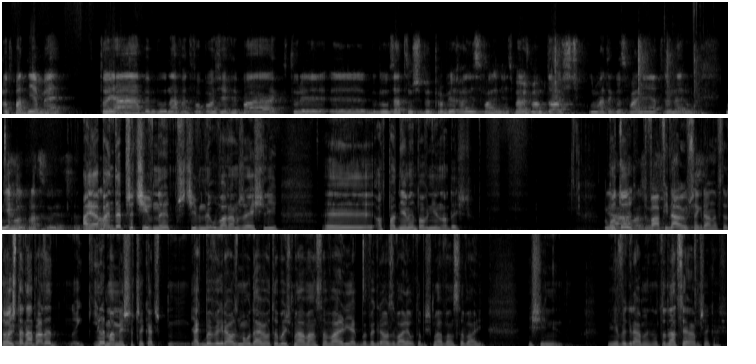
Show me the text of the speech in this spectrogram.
odpadniemy, to ja bym był nawet w obozie chyba, który by był za tym, żeby probierza nie zwalniać. Bo ja już mam dość kurwa tego zwalniania trenerów. Niech on pracuje. wtedy. A ja No. będę przeciwny, przeciwny. Uważam, że jeśli yy, odpadniemy, powinien odejść. bo to- Dwa finały przegrane wtedy. To już tak naprawdę, no, ile mam jeszcze czekać? Jakby wygrał z Mołdawią, to byśmy awansowali, jakby wygrał z Walią, to byśmy awansowali. Jeśli nie wygramy, no to na co ja mam czekać?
